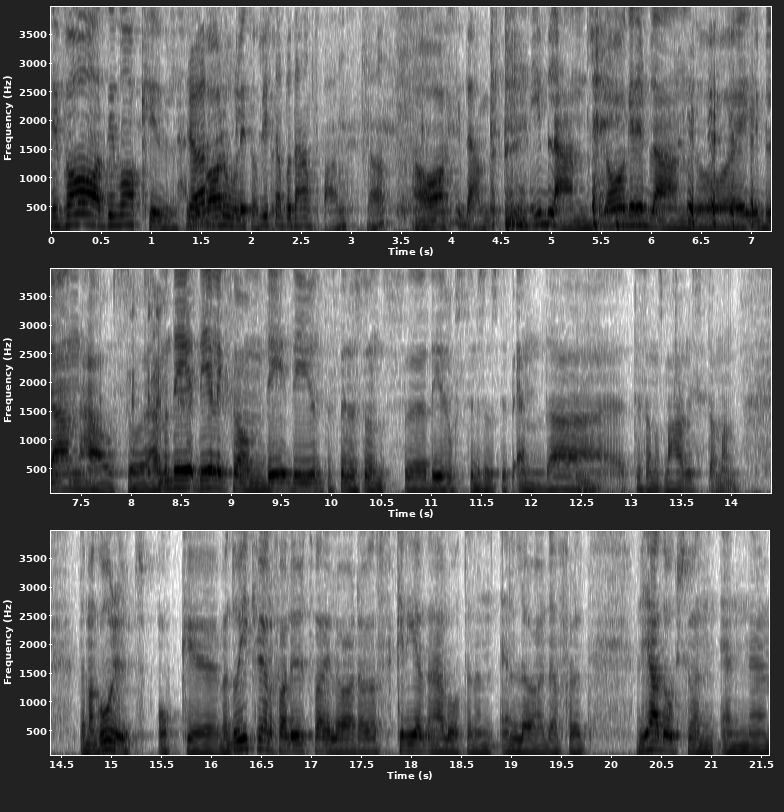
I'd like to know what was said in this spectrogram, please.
det, var, det var kul. Ja. Det var roligt också. Lyssna på dansband. Ja, Ja, ibland. ibland. Schlager ibland och ibland house. Och, ja, men det, det, är liksom, det, det är ju inte Stenungsunds, eh, det är också Stenungsunds typ enda Mm. tillsammans med Harrys där man, där man går ut. Och, eh, men då gick vi i alla fall ut varje lördag och jag skrev den här låten en, en lördag för att vi hade också en, en eh,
